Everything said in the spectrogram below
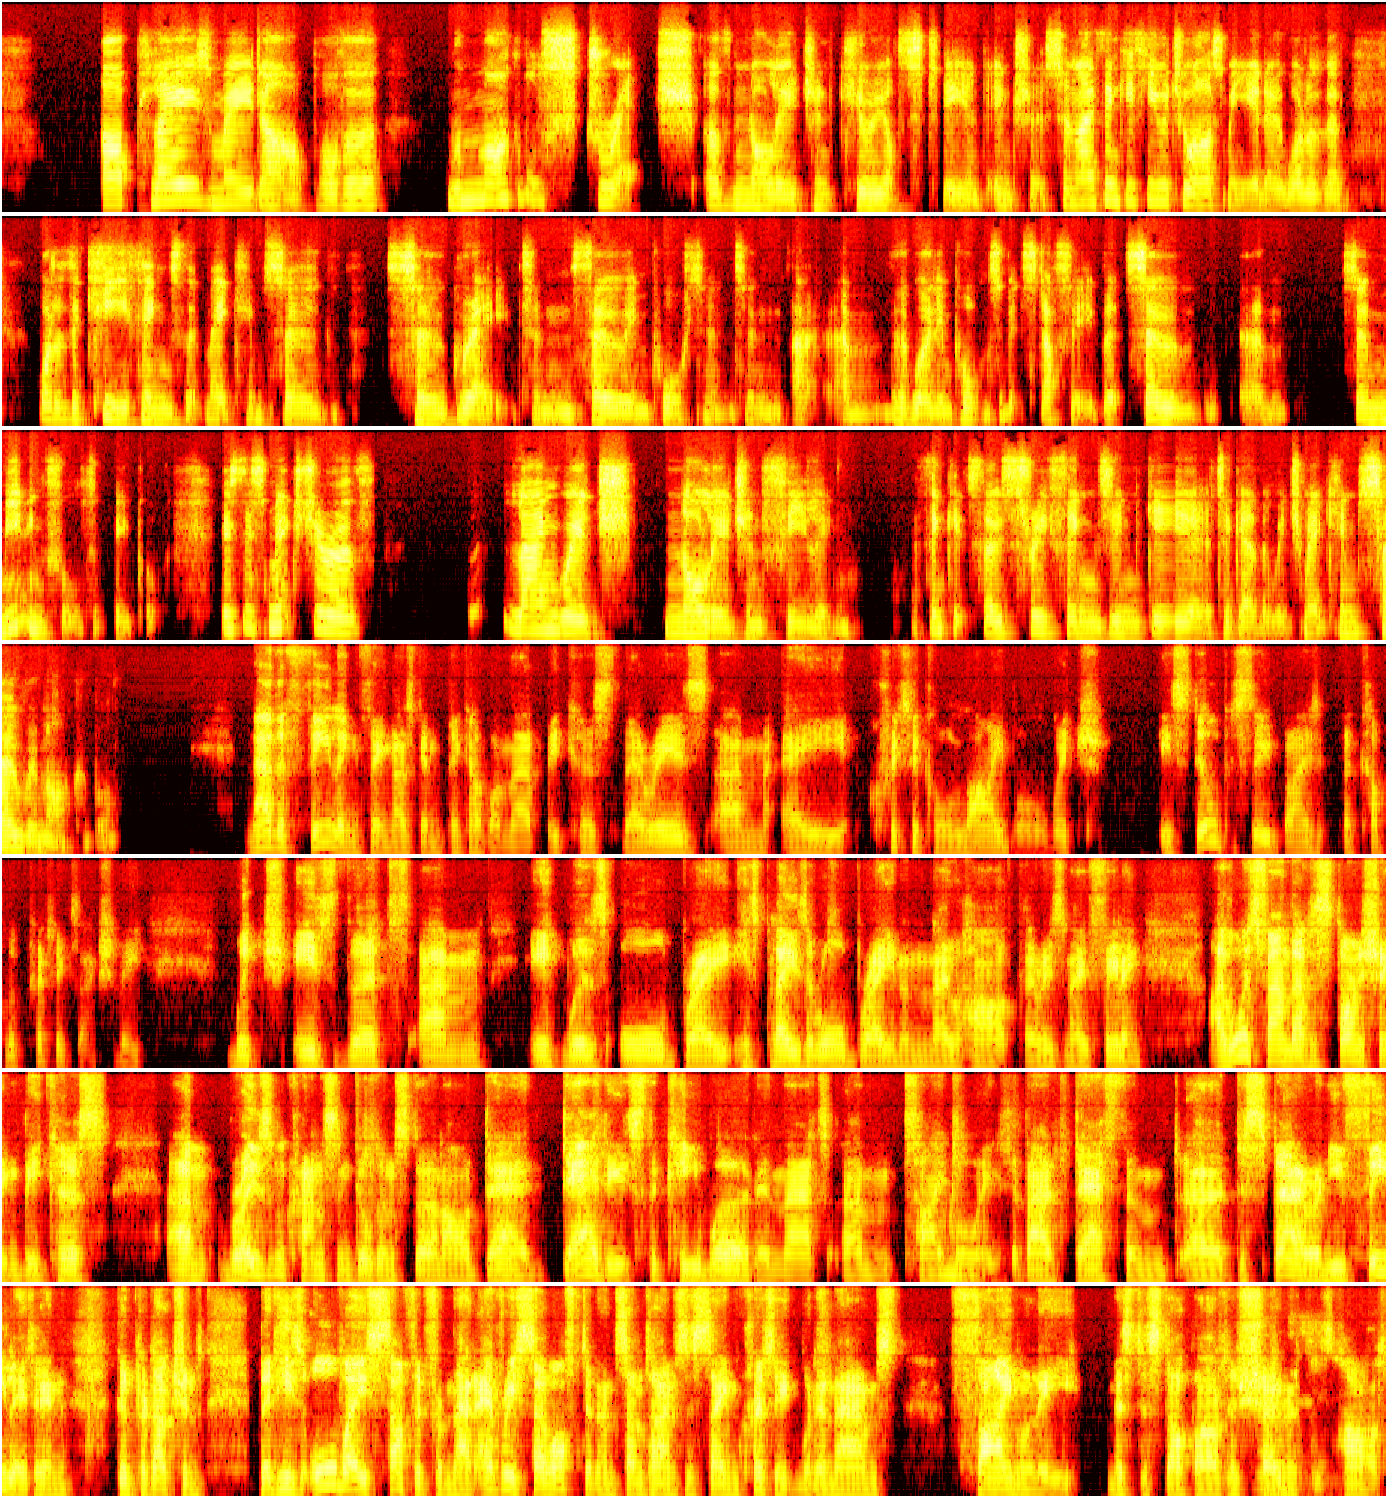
are plays made up of a remarkable stretch of knowledge and curiosity and interest. And I think if you were to ask me, you know, what are the what are the key things that make him so so great and so important and uh, um, the word importance a bit stuffy but so um, so meaningful to people is this mixture of language knowledge and feeling i think it's those three things in gear together which make him so remarkable now, the feeling thing, I was going to pick up on that because there is um, a critical libel, which is still pursued by a couple of critics, actually, which is that um, it was all brain, his plays are all brain and no heart. There is no feeling. I've always found that astonishing because um, Rosencrantz and Guildenstern are dead. Dead is the key word in that um, title. Mm. It's about death and uh, despair, and you feel it in good productions. But he's always suffered from that every so often, and sometimes the same critic would announce, finally, Mr. Stoppard has shown yes. us his heart.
